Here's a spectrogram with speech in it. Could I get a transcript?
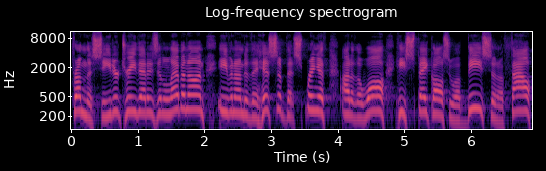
From the cedar tree that is in Lebanon, even unto the hyssop that springeth out of the wall, he spake also of beasts and of fowl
